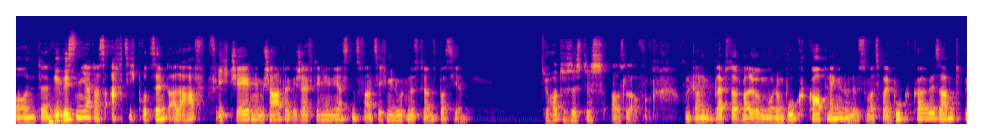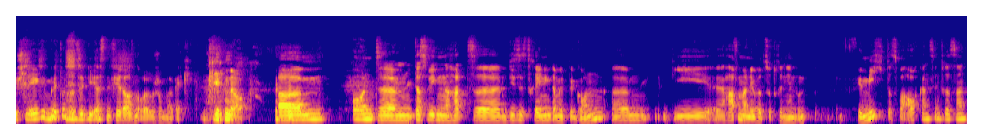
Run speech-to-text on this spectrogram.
Und äh, wir wissen ja, dass 80 Prozent aller Haftpflichtschäden im Chartergeschäft in den ersten 20 Minuten des Turns passieren. Ja, das ist das Auslaufen. Und dann bleibst du halt mal irgendwo in einem Bugkorb hängen und nimmst mal zwei Bugkörbe samt Beschläge mit und dann sind die ersten 4000 Euro schon mal weg. Genau. ähm, und ähm, deswegen hat äh, dieses Training damit begonnen, ähm, die äh, Hafenmanöver zu trainieren. Und für mich, das war auch ganz interessant,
